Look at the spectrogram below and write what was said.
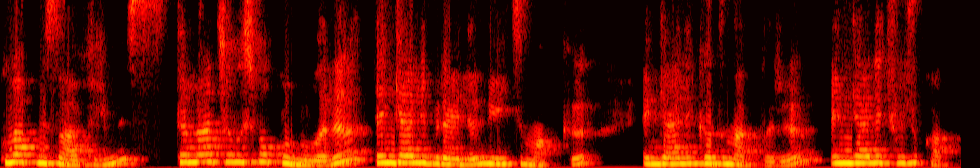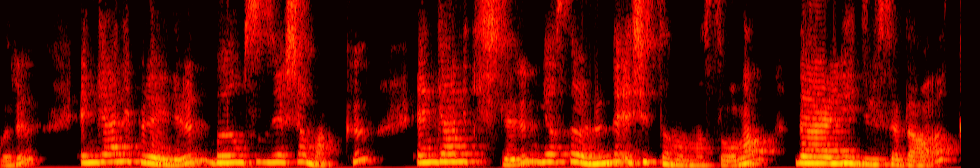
Kulak misafirimiz temel çalışma konuları engelli bireylerin eğitim hakkı, engelli kadın hakları, engelli çocuk hakları, engelli bireylerin bağımsız yaşam hakkı, engelli kişilerin yasa önünde eşit tanınması olan değerli İdil Seda Ak.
